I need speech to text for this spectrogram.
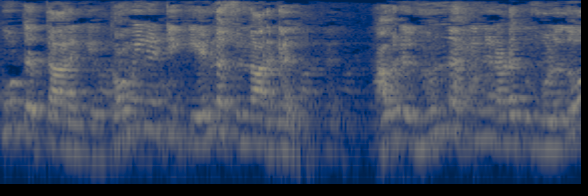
கூட்டத்தாருக்கு கம்யூனிட்டிக்கு என்ன சொன்னார்கள்? அவர்கள் முன்ன பின்ன நடக்கும் பொழுதோ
